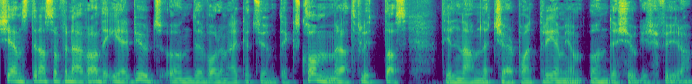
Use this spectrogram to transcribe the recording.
Tjänsterna som för närvarande erbjuds under varumärket Syntex kommer att flyttas till namnet SharePoint Premium under 2024.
